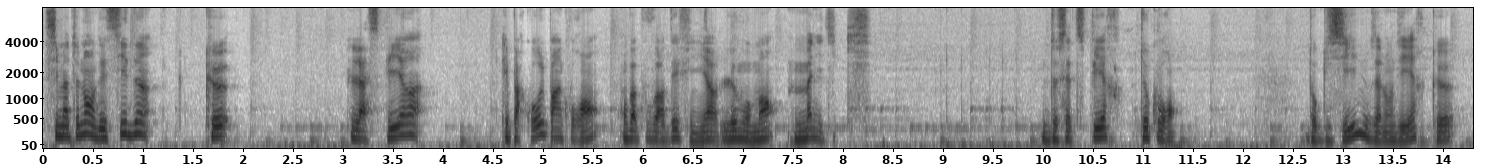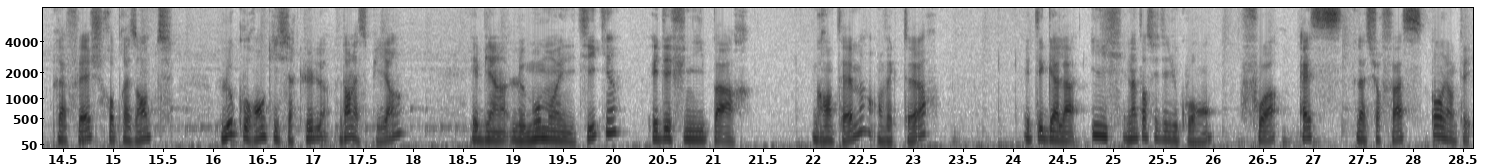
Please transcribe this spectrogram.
Si maintenant on décide que la spire est parcourue par un courant, on va pouvoir définir le moment magnétique de cette spire de courant. Donc ici, nous allons dire que la flèche représente le courant qui circule dans la spire. Eh bien, le moment magnétique est défini par grand M en vecteur est égal à I, l'intensité du courant, fois S, la surface orientée.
